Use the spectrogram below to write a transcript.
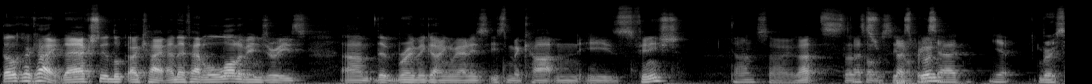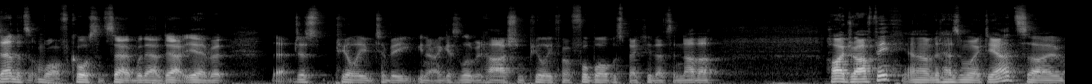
They look okay. They actually look okay, and they've had a lot of injuries. Um, the rumor going around is is McCartin is finished, Done. so that's that's, That's obviously that's not pretty good. sad. Yep. Very sad. That's well, of course, it's sad without a doubt. Yeah, but that just purely to be, you know, I guess a little bit harsh and purely from a football perspective, that's another high draft pick um, that hasn't worked out. So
